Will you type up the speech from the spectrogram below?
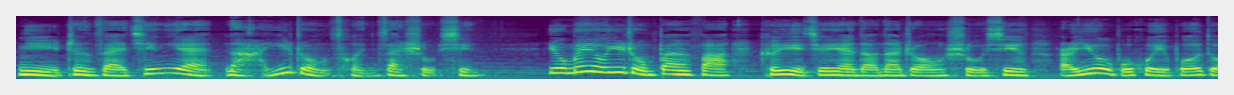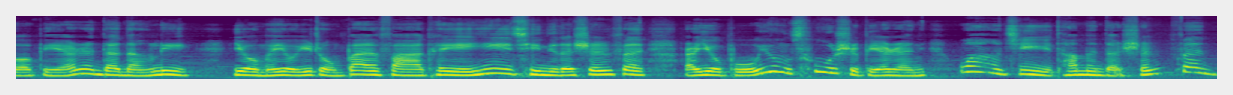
你正在经验哪一种存在属性，有没有一种办法可以经验到那种属性而又不会剥夺别人的能力？有没有一种办法可以忆起你的身份而又不用促使别人忘记他们的身份？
